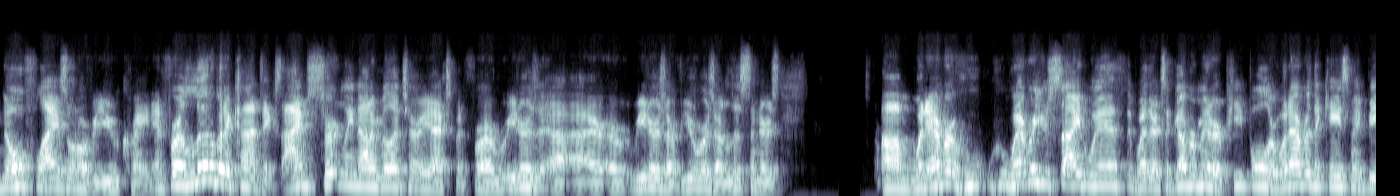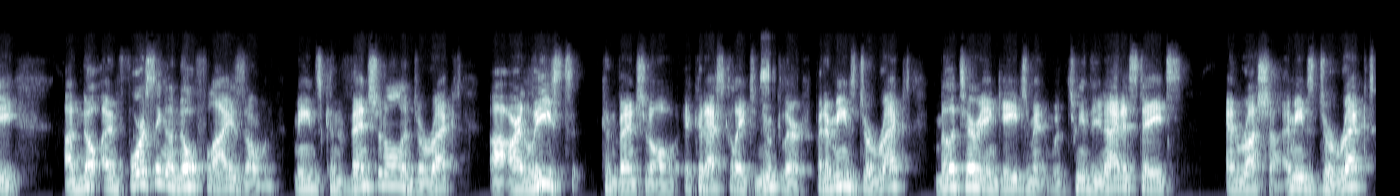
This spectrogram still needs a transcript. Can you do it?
no fly zone over Ukraine. And for a little bit of context, I'm certainly not a military expert. For our readers, uh, our, our readers, our viewers, our listeners, um, whatever who, whoever you side with, whether it's a government or people or whatever the case may be, a no enforcing a no fly zone means conventional and direct, uh, or at least conventional. It could escalate to nuclear, but it means direct military engagement between the United States and Russia. It means direct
